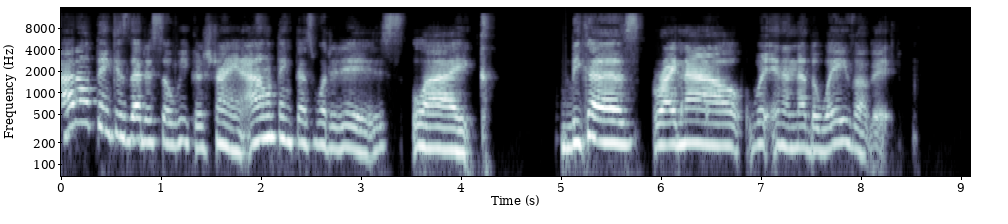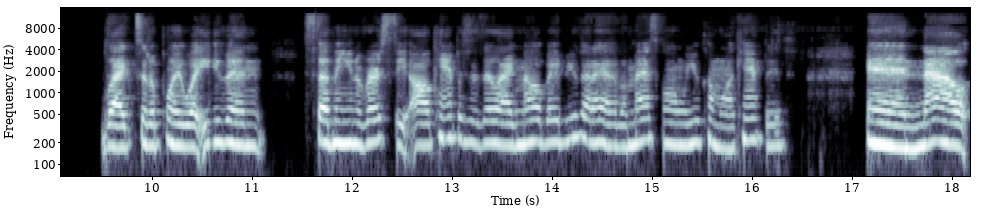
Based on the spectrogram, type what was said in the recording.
I don't think is that it's a weaker strain. I don't think that's what it is. Like, because right now we're in another wave of it. Like to the point where even Southern University, all campuses, they're like, no, baby, you gotta have a mask on when you come on campus. And now,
